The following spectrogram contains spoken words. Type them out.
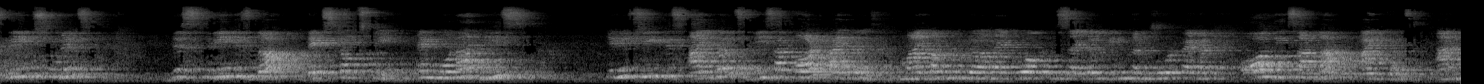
screen students? This screen is the desktop screen. And what are these? Can you see these icons? These are called icons. My computer, network, recycle bin, control panel, all these are the icons. And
